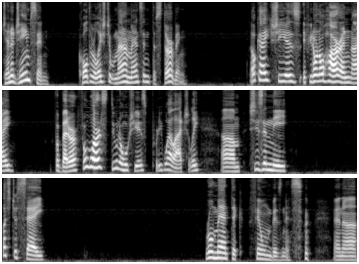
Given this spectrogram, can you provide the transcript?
Jenna Jameson called the relationship with Marilyn Manson disturbing. Okay, she is, if you don't know her, and I, for better, for worse, do know who she is pretty well, actually. Um, she's in the, let's just say, romantic film business. and, uh,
